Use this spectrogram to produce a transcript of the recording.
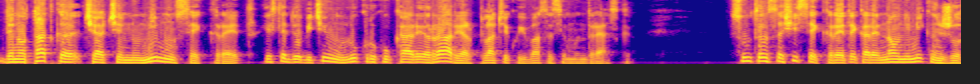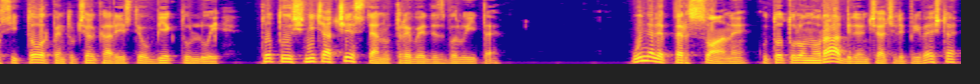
Denotat că ceea ce numim un secret este de obicei un lucru cu care rar ar place cuiva să se mândrească. Sunt însă și secrete care n-au nimic înjositor pentru cel care este obiectul lui, totuși nici acestea nu trebuie dezvăluite. Unele persoane, cu totul onorabile în ceea ce le privește,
